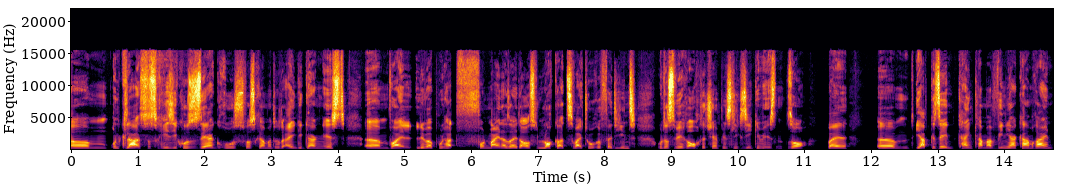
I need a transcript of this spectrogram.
Ähm, und klar ist das Risiko sehr groß, was Real Madrid eingegangen ist, ähm, weil Liverpool hat von meiner Seite aus locker zwei Tore verdient und das wäre auch der Champions League Sieg gewesen. So, weil ähm, ihr habt gesehen, kein Kamavinga kam rein.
